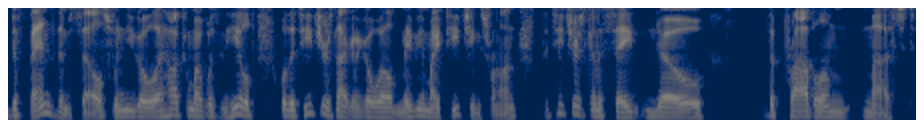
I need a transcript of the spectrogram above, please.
defend themselves when you go, well, how come I wasn't healed? Well, the teacher's not going to go, well, maybe my teaching's wrong. The teacher's going to say, no, the problem must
